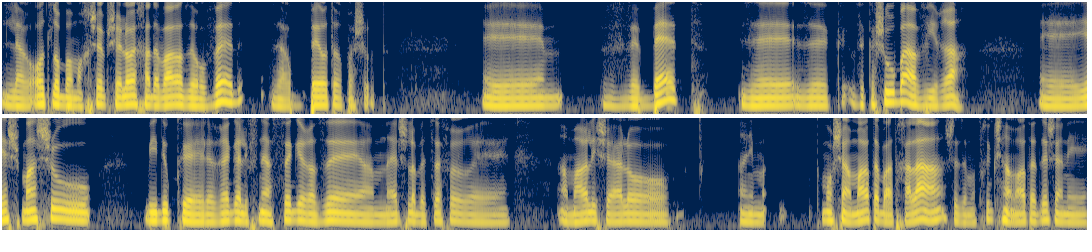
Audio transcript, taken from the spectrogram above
להראות לו במחשב שלו איך הדבר הזה עובד, זה הרבה יותר פשוט. אה, וב', זה, זה, זה קשור באווירה. אה, יש משהו, בדיוק רגע לפני הסגר הזה, המנהל של הבית ספר אמר לי שהיה לו, אני, כמו שאמרת בהתחלה, שזה מצחיק שאמרת את זה, שאני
